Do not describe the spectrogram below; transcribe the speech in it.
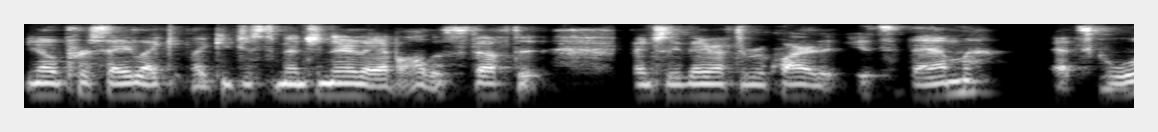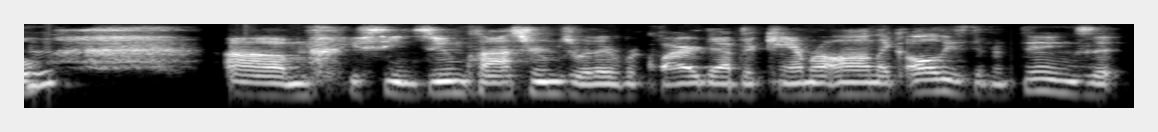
You know, per se, like like you just mentioned there, they have all this stuff that eventually they have to require that it's them at school. Mm-hmm. Um, you've seen Zoom classrooms where they're required to have their camera on, like all these different things that,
